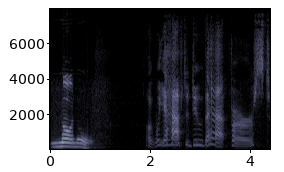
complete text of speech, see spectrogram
No, no. oh, well, you have to do that first.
